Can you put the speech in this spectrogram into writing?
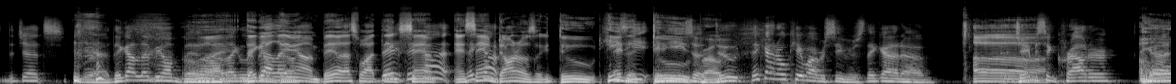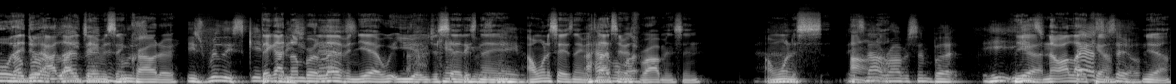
the Jets, yeah, they got Le'Veon Bell. I Like, like they got Bell. Le'Veon Bell. That's why I think they Sam got- and Sam got- Darnold's a dude. He's a he- and dude, he's a bro. dude. They got okay wide receivers. They got uh, Uh, Jamison Crowder. They Oh, they do. I like 11, Jamison Crowder. He's really skinny. They got number fast. eleven. Yeah, we, you, you just said his name. his name. I want to say his name. His last name is Robinson. I want to. It's not know. Robinson, but he. Yeah, no, I like him. Yeah,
